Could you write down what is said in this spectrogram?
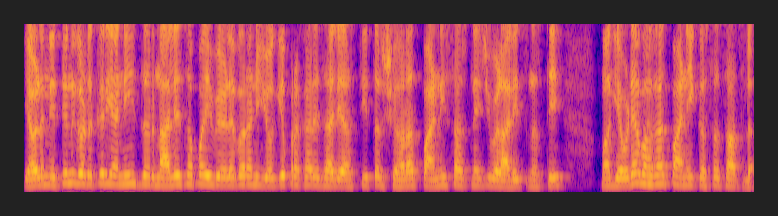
यावेळी नितीन गडकरी यांनी जर नालेसफाई वेळेवर आणि योग्य प्रकारे झाली असती तर शहरात पाणी साचण्याची वेळ आलीच नसती मग एवढ्या भागात पाणी कसं साचलं?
